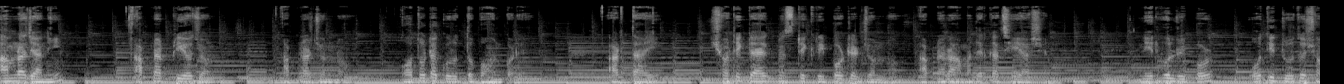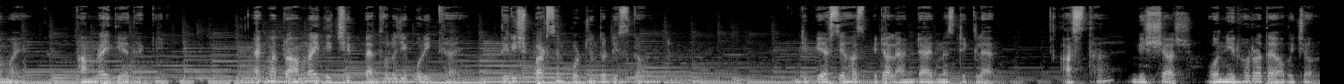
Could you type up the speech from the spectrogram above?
আমরা জানি আপনার প্রিয়জন আপনার জন্য কতটা গুরুত্ব বহন করে। আর তাই সঠিক ডায়াগনস্টিক রিপোর্টের জন্য আপনারা আমাদের কাছেই আসেন। নির্ভুল রিপোর্ট অতি দ্রুত সময়ে আমরাই দিয়ে থাকি। একমাত্র আমরাই দিচ্ছি প্যাথোলজি পরীক্ষায় তিরিশ পার্সেন্ট পর্যন্ত discount. DPRC hospital and diagnostic lab. আস্থা, বিশ্বাস ও নির্ভরতায় অবিচল।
